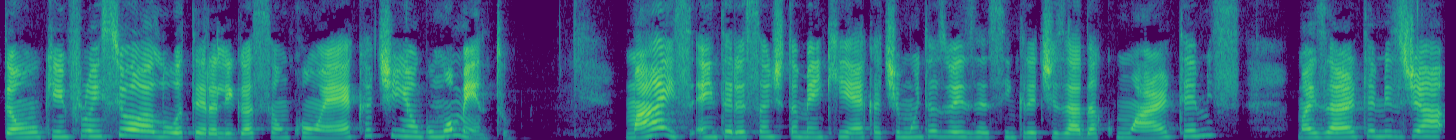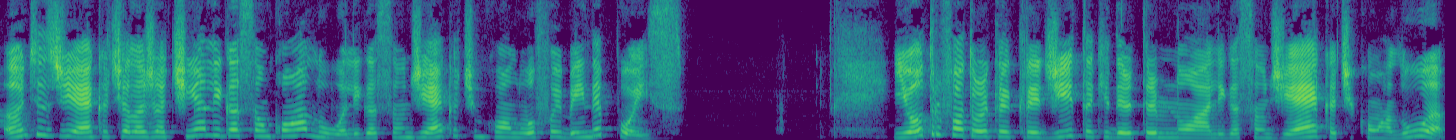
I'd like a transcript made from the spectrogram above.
Então, o que influenciou a Lua ter a ligação com Hecate em algum momento. Mas é interessante também que Hecate muitas vezes é sincretizada com Ártemis, mas a Artemis já antes de Hecate ela já tinha ligação com a Lua. A ligação de Hecate com a Lua foi bem depois. E outro fator que acredita que determinou a ligação de Hecate com a Lua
